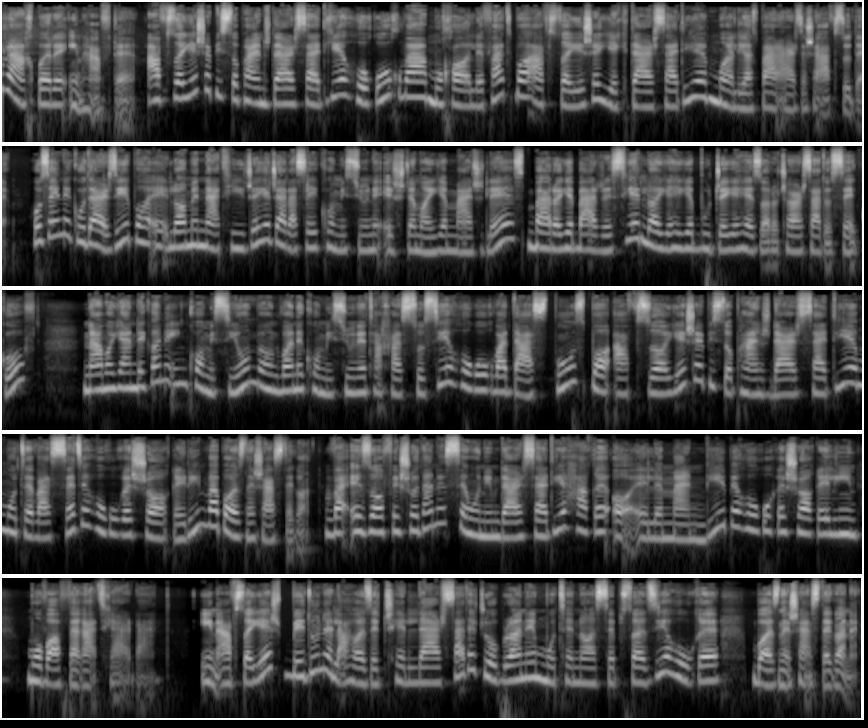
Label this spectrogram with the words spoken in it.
مرور اخبار این هفته. افزایش 25 درصدی حقوق و مخالفت با افزایش یک درصدی مالیات بر ارزش افزوده. حسین گودرزی با اعلام نتیجه جلسه کمیسیون اجتماعی مجلس برای بررسی لایحه بودجه 1403 گفت نمایندگان این کمیسیون به عنوان کمیسیون تخصصی حقوق و دستمزد با افزایش 25 درصدی متوسط حقوق شاغلین و بازنشستگان و اضافه شدن 3.5 درصدی حق عائل مندی به حقوق شاغلین موافقت کردند. این افزایش بدون لحاظ 40 درصد جبران متناسب سازی حقوق بازنشستگانه.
